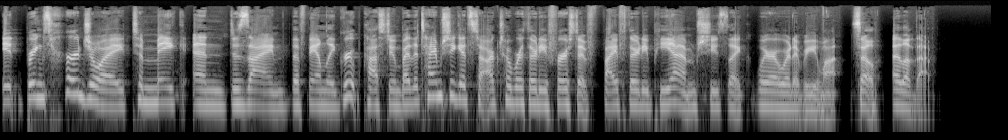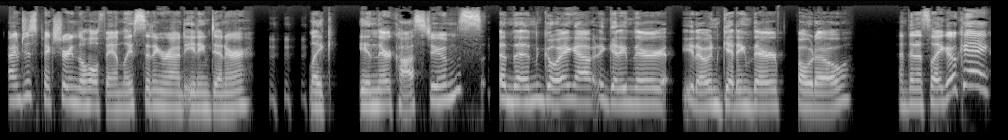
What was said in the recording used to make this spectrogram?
it brings her joy to make and design the family group costume. By the time she gets to October 31st at 5:30 p.m., she's like, wear whatever you want. So I love that. I'm just picturing the whole family sitting around eating dinner, like in their costumes, and then going out and getting their, you know, and getting their photo. And then it's like, okay,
